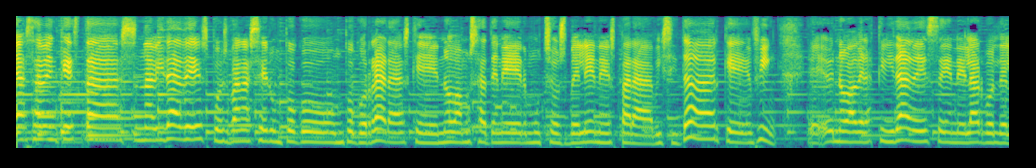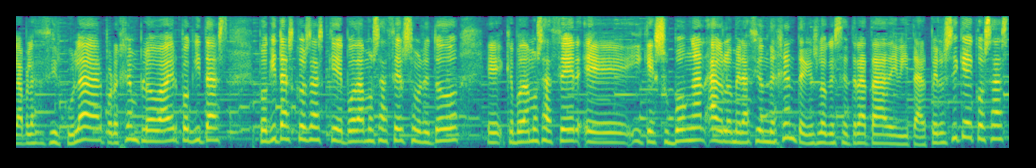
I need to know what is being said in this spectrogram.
Ya saben que estas navidades pues van a ser un poco, un poco raras, que no vamos a tener muchos belenes para visitar, que en fin, eh, no va a haber actividades en el árbol de la Plaza Circular, por ejemplo, va a haber poquitas, poquitas cosas que podamos hacer, sobre todo eh, que podamos hacer eh, y que supongan aglomeración de gente, que es lo que se trata de evitar. Pero sí que hay cosas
